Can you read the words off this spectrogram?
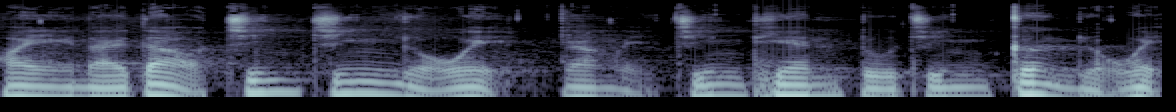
欢迎来到津津有味，让你今天读经更有味。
